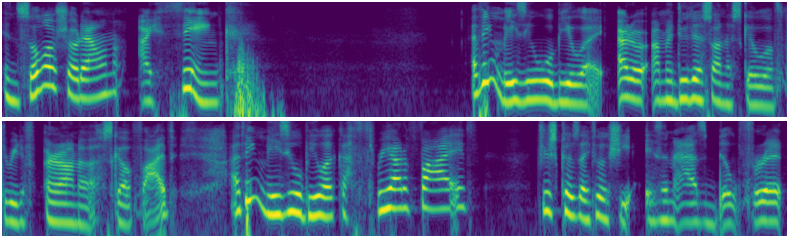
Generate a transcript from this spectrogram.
In Solo Showdown, I think I think Maisie will be like I don't I'm gonna do this on a scale of three to or on a scale of five. I think Maisie will be like a three out of five, just because I feel like she isn't as built for it.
